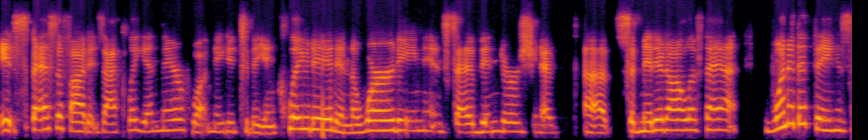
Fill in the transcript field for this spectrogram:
It specified exactly in there what needed to be included in the wording. And so vendors, you know, uh, submitted all of that. One of the things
